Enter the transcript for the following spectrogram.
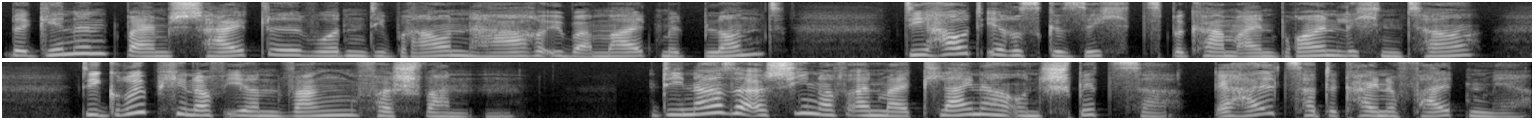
Beginnend beim Scheitel wurden die braunen Haare übermalt mit Blond, die Haut ihres Gesichts bekam einen bräunlichen Teint, die Grübchen auf ihren Wangen verschwanden. Die Nase erschien auf einmal kleiner und spitzer, der Hals hatte keine Falten mehr.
